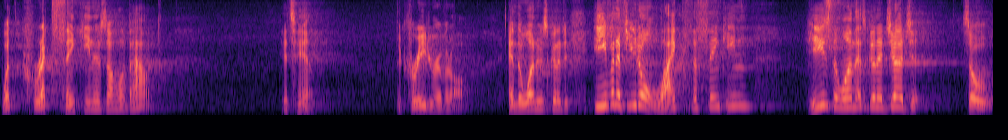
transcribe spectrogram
what correct thinking is all about, it's Him, the creator of it all. And the one who's going to, even if you don't like the thinking, He's the one that's going to judge it. So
